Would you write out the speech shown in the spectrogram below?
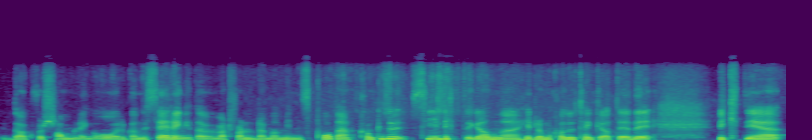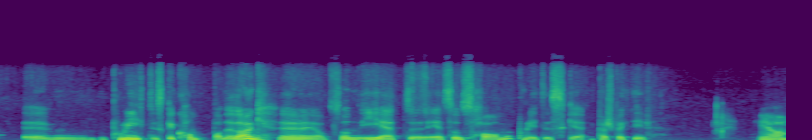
dag for samling og organisering. Det er i hvert fall der man minnes på det. Kan ikke du si litt, Hilde, om hva du tenker at det er de viktige Eh, politiske kampene i dag, eh, sånn i et, et sånn samepolitisk perspektiv? Ja,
